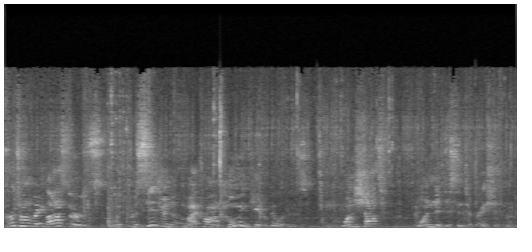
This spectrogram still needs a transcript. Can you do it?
Proton ray blasters with precision micron homing capabilities. One shot, one disintegration.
